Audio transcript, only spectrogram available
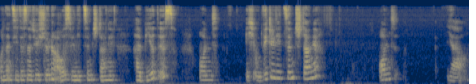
Und dann sieht es natürlich schöner aus, wenn die Zimtstange halbiert ist. Und ich umwickel die Zimtstange und ja,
